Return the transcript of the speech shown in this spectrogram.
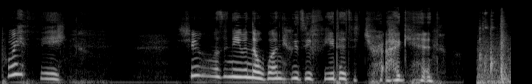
poor thing. Shun wasn't even the one who defeated the dragon.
